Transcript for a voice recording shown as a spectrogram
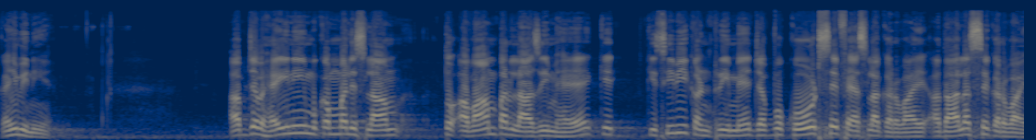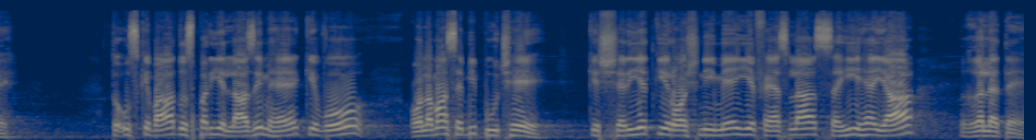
کہیں بھی نہیں ہے اب جب ہے ہی نہیں مکمل اسلام تو عوام پر لازم ہے کہ کسی بھی کنٹری میں جب وہ کورٹ سے فیصلہ کروائے عدالت سے کروائے تو اس کے بعد اس پر یہ لازم ہے کہ وہ علماء سے بھی پوچھے کہ شریعت کی روشنی میں یہ فیصلہ صحیح ہے یا غلط ہے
